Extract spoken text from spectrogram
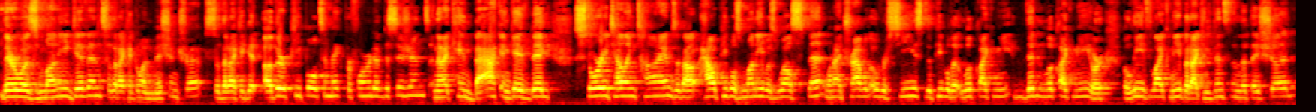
There was money given so that I could go on mission trips, so that I could get other people to make performative decisions. And then I came back and gave big storytelling times about how people's money was well spent when I traveled overseas. The people that looked like me didn't look like me or believed like me, but I convinced them that they should.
